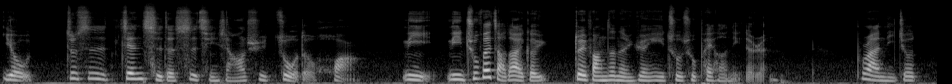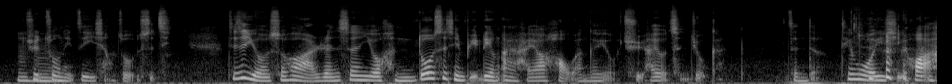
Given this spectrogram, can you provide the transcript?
有就是坚持的事情想要去做的话，你你除非找到一个对方真的愿意处处配合你的人，不然你就去做你自己想做的事情。其实有的时候啊，人生有很多事情比恋爱还要好玩跟有趣，还有成就感。真的，听我一席话，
